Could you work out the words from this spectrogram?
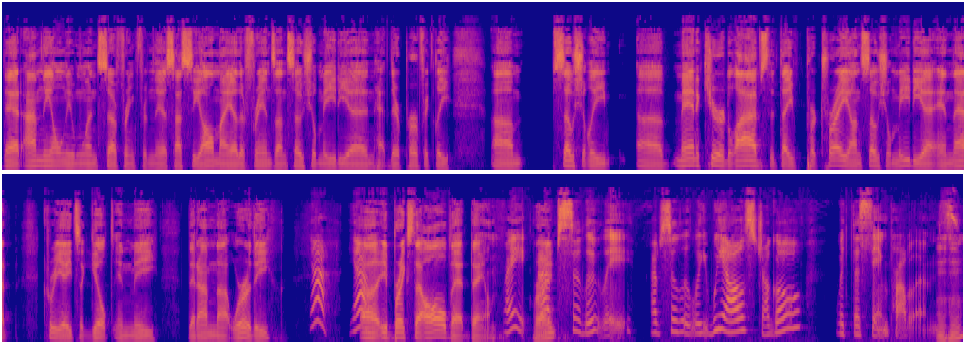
that I'm the only one suffering from this. I see all my other friends on social media and they're perfectly um, socially uh, manicured lives that they portray on social media, and that creates a guilt in me that I'm not worthy. Yeah, yeah. Uh, it breaks the, all that down. right, right? Absolutely, absolutely. We all struggle with the same problems. Mm-hmm.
